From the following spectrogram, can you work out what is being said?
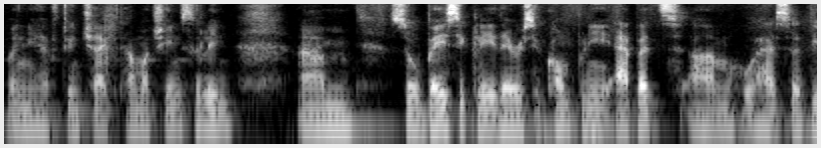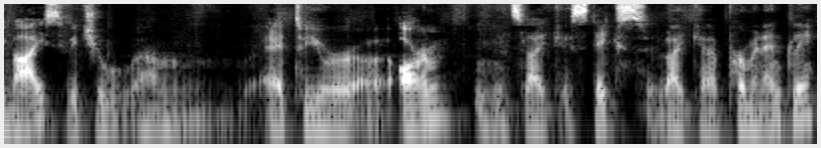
when you have to inject how much insulin. Um, so basically, there is a company Abbott um, who has a device which you um, add to your uh, arm. Mm-hmm. It's like sticks, like uh, permanently.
